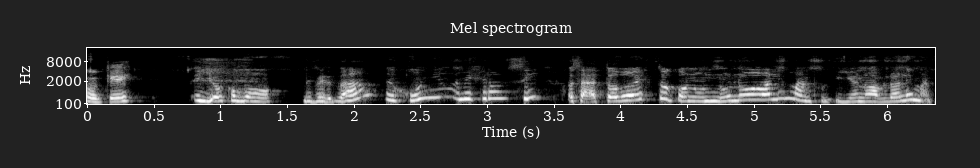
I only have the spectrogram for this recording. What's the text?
Ok. Y yo como, ¿de verdad? ¿En junio? Y me dijeron, sí. O sea, todo esto con un nulo alemán, porque yo no hablo alemán.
